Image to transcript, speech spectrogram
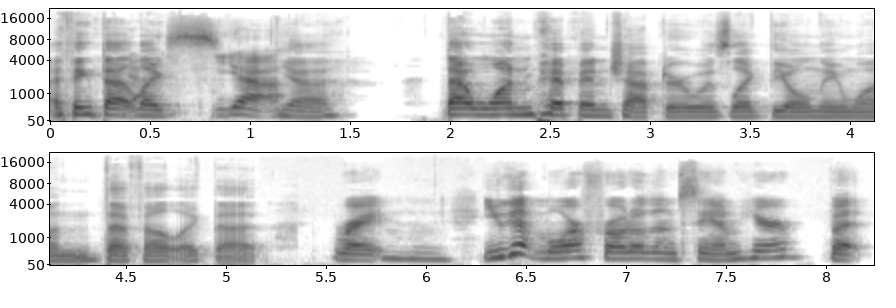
I think that, Yes. Yeah. like, yeah, that one Pippin chapter was like the only one that felt like that. Right. Mm-hmm. You get more Frodo than Sam here, but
